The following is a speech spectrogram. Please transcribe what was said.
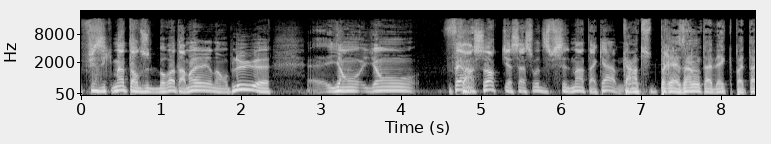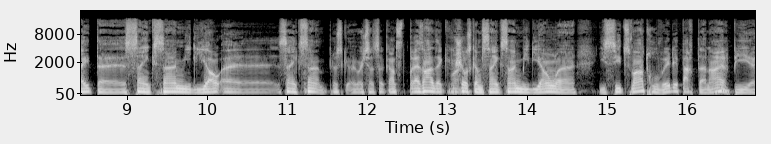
physiquement tordu le bras à ta mère non plus. Euh, ils ont... Ils ont fait en sorte que ça soit difficilement attaquable. Quand tu te présentes avec peut-être euh, 500 millions, euh, 500 plus que, ouais, ça, quand tu te présentes avec quelque ouais. chose comme 500 millions euh, ici, tu vas en trouver des partenaires. Puis, euh,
